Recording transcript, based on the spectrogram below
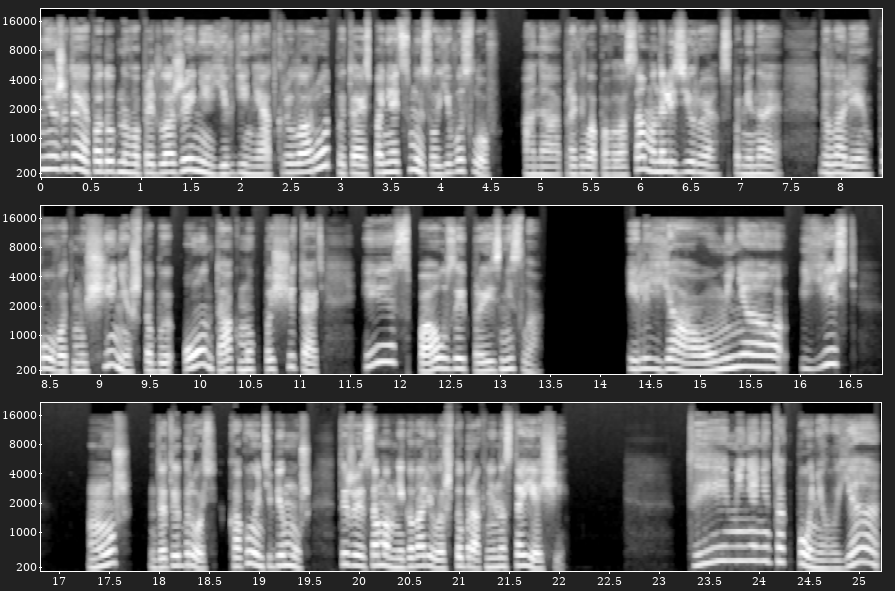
Не ожидая подобного предложения, Евгения открыла рот, пытаясь понять смысл его слов. Она провела по волосам, анализируя, вспоминая, дала ли повод мужчине, чтобы он так мог посчитать, и с паузой произнесла. «Илья, у меня есть муж? Да ты брось, какой он тебе муж? Ты же сама мне говорила, что брак не настоящий». «Ты меня не так понял. Я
